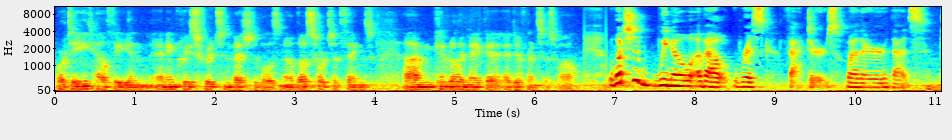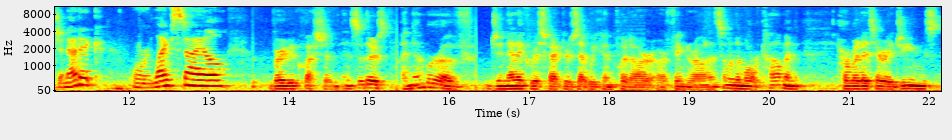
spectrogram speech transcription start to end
or to eat healthy and, and increase fruits and vegetables, you know, those sorts of things um, can really make a, a difference as well. What should we know about risk factors, whether that's genetic or lifestyle? Very good question. And so there's a number of genetic risk factors that we can put our, our finger on, and some of the more common hereditary genes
